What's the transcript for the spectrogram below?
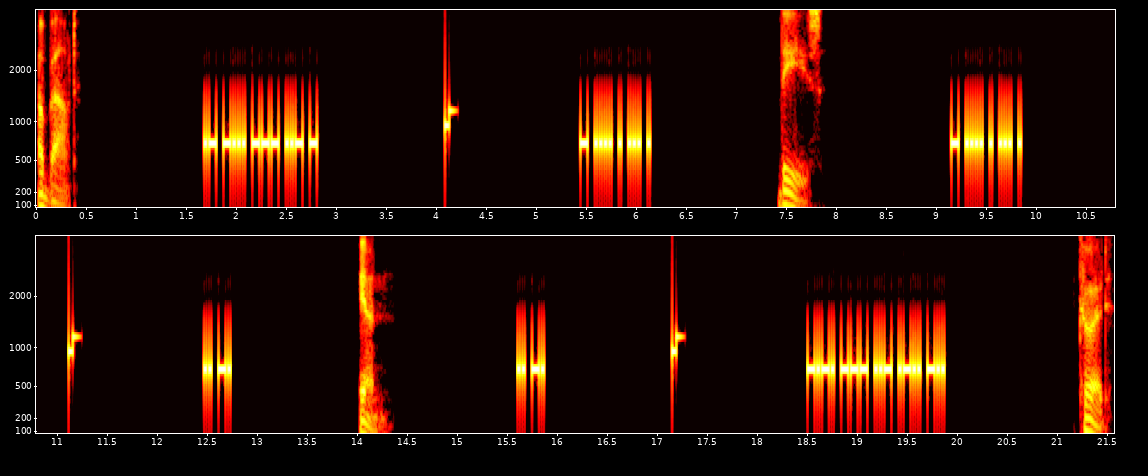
About. These. In. Could.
